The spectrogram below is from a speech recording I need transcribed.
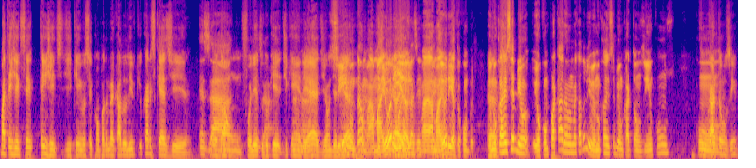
Mas tem gente, você- tem gente de quem você compra no Mercado Livre que o cara esquece de botar Exato. um folheto do exato. que, de quem Aham. ele é, de onde Sim, ele é. não, não, a maioria, a diferente. maioria que eu comprei. Eu É. nunca recebi, eu compro pra caramba no Mercado Livre, eu nunca recebi um cartãozinho com com, Um cartãozinho.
